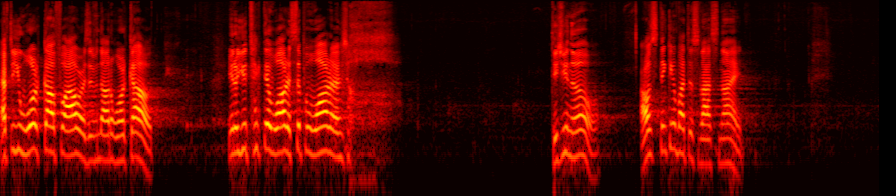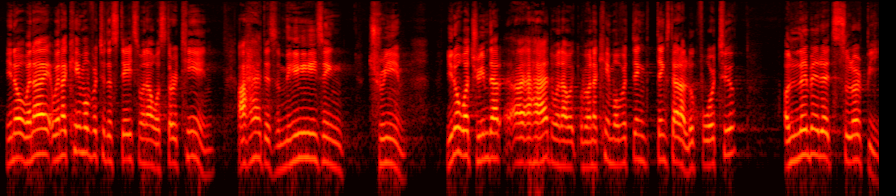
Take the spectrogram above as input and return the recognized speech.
After you work out for hours, even though I don't work out, you know, you take that water, sip of water, oh. Did you know? I was thinking about this last night. You know, when I when I came over to the States when I was 13, I had this amazing dream. You know what dream that I had when I when I came over? Thing, things that I look forward to, unlimited Slurpee.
